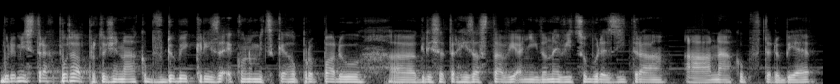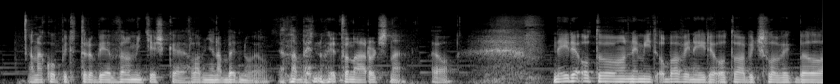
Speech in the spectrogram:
Bude mít strach pořád, protože nákup v době krize ekonomického propadu, eh, kdy se trhy zastaví a nikdo neví, co bude zítra a nákup v té době a nakoupit v té době je velmi těžké, hlavně na bednu. Jo? Na bednu je to náročné. Jo? Nejde o to nemít obavy, nejde o to, aby člověk byl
